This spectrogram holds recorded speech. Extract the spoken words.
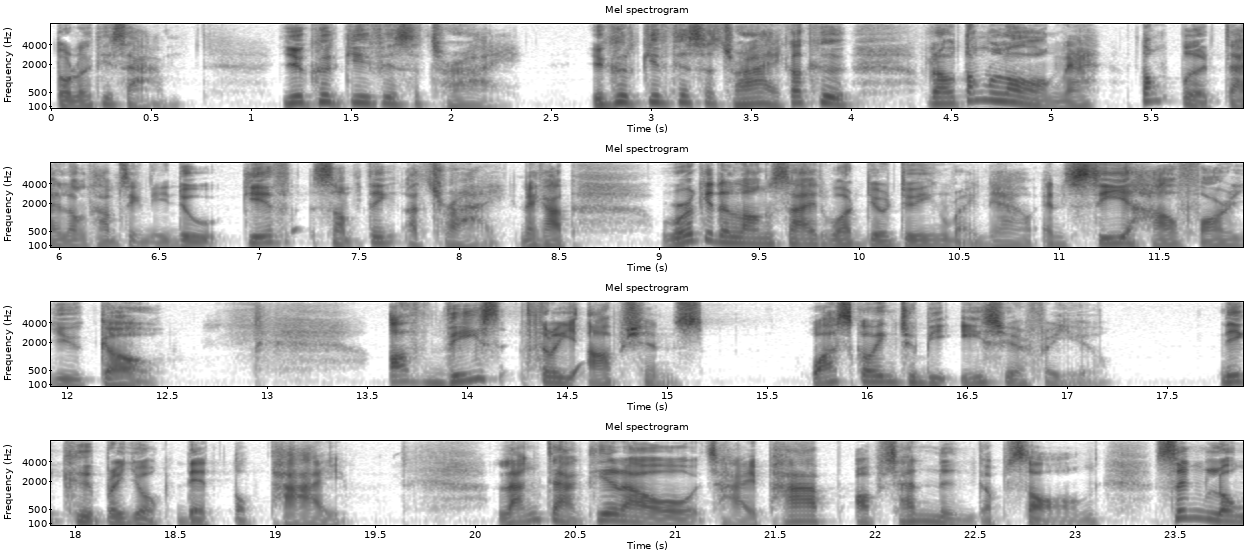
ตัวเลือกที่สาม you could give it a try you could give this a try ก็คือเราต้องลองนะ ต้องเปิดใจลองทำสิ่งนี้ดู give something a try นะครับ work it alongside what you're doing right now and see how far you go of these three options what's going to be easier for you นี่คือประโยคเด็ดตบท้าย หลังจากที่เราฉายภาพ option หนึ่งกับ 2 ซึ่งลง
